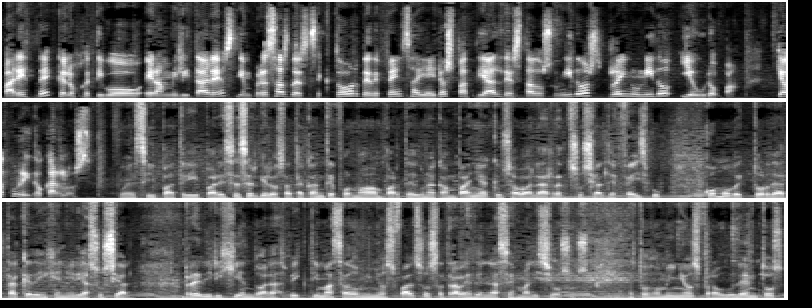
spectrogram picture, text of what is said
Parece que el objetivo eran militares y empresas del sector de defensa y aeroespacial de Estados Unidos, Reino Unido y Europa. ¿Qué ha ocurrido, Carlos? Pues sí, Patri, parece ser que los atacantes formaban parte de una campaña que usaba la red social de Facebook como vector de ataque de ingeniería social, redirigiendo a las víctimas a dominios falsos a través de enlaces maliciosos. Estos dominios fraudulentos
